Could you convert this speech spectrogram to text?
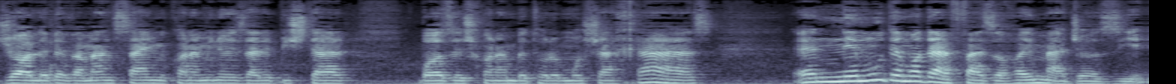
جالبه و من سعی می‌کنم اینو یه ذره بیشتر بازش کنم به طور مشخص نمود ما در فضاهای مجازیه.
